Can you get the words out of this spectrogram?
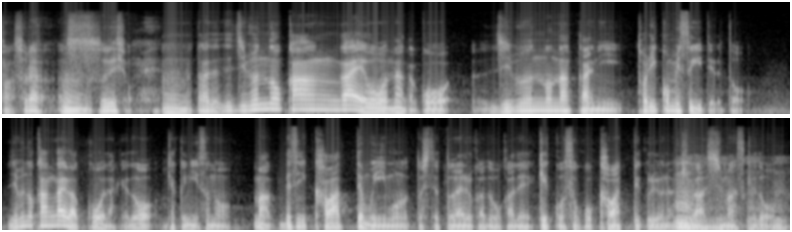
まあ、それは、うんそれでしょうね。うん。だからで自分の考えをなんかこう、自分の中に取り込みすぎてると、自分の考えはこうだけど、逆にその、まあ別に変わってもいいものとして捉えるかどうかで結構そこ変わってくるような気はしますけどうんうんうんうん、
